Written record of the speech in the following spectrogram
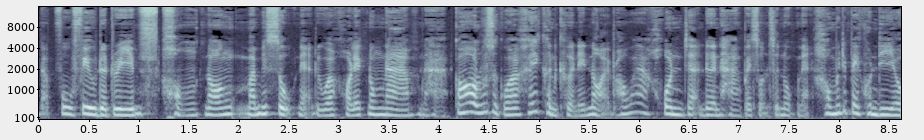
แบบ fulfill the dream ของน้องมามิสุเนี่ยหรือว่าเขาเรียกน้องน้ำนะคะก็รู้สึกว่าเฮ้ยเขินๆนิดหน่อยเพราะว่าคนจะเดินทางไปสวนสนุกเนี่ยเขาไม่ได้ไปคนเดียว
